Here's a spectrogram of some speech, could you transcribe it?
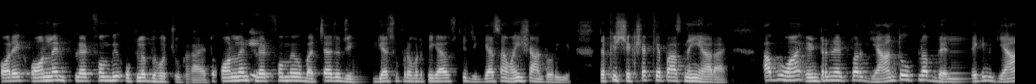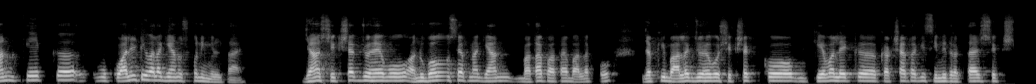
और एक ऑनलाइन प्लेटफॉर्म भी उपलब्ध हो चुका है। तो ऑनलाइन प्लेटफॉर्म में वो बच्चा जो जिज्ञासु प्रवृत्ति का है उसकी जिज्ञासा वहीं शांत हो रही है जबकि शिक्षक के पास नहीं आ रहा है। अब वहाँ इंटरनेट पर ज्ञान तो उपलब्ध है लेकिन ज्ञान के एक वो क्वालिटी वाला ज्ञान उसको नहीं मिलता है। जहाँ शिक्षक जो है वो अनुभव से अपना ज्ञान बता पाता है बालक को जबकि बालक जो है वो शिक्षक को केवल एक कक्षा तक ही सीमित रखता है शिक्ष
